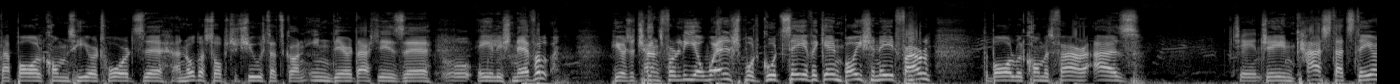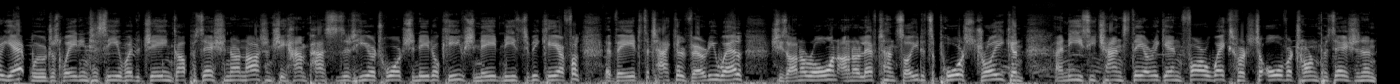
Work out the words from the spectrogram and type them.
that ball comes here towards uh, another substitute that's gone in there. That is uh, Ailish Neville. Here's a chance for Leah Welsh, but good save again by Sinead Farrell. The ball will come as far as Jane. Jane Cass, that's there. Yep, we were just waiting to see whether Jane got possession or not, and she hand passes it here towards Sinead O'Keefe. Sinead needs to be careful, evades the tackle very well. She's on her own on her left hand side. It's a poor strike and an easy chance there again for Wexford to overturn possession. And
